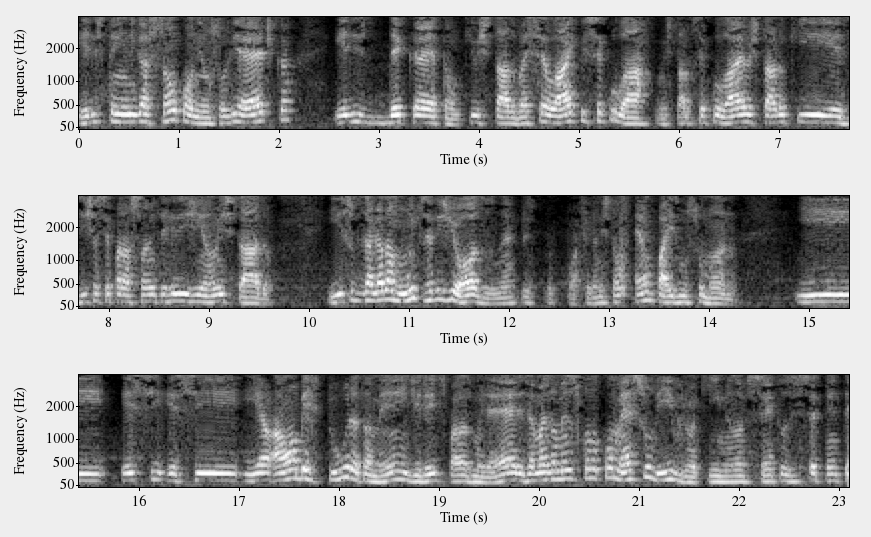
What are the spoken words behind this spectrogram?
Eles têm ligação com a União Soviética, eles decretam que o Estado vai ser laico e secular. O Estado secular é o Estado que existe a separação entre religião e Estado. E isso desagrada muitos religiosos, né? O Afeganistão é um país muçulmano. E esse esse e há uma abertura também, direitos para as mulheres, é mais ou menos quando começa o livro aqui em 1970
